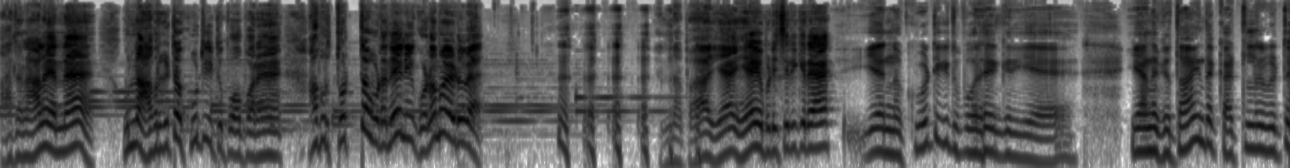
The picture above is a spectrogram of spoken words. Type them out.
அதனால என்ன? உன்னை அவர்கிட்ட கூட்டிட்டு போக போறேன். அவர் தொட்ட உடனே நீ குணமாயிடுவ. என்னப்பா ஏன் ஏன் இப்படி சிரிக்கிற? என்னை கூட்டிக்கிட்டு போகிறேங்கிறியே எனக்கு தான் இந்த கட்டில் விட்டு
